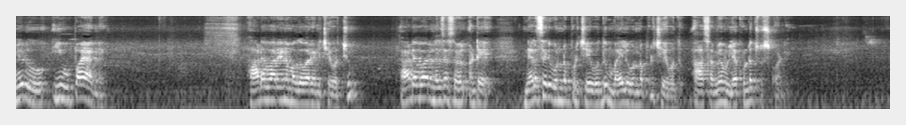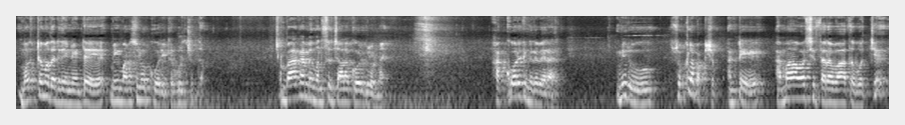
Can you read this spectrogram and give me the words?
మీరు ఈ ఉపాయాన్ని ఆడవారైనా మగవారైనా చేయవచ్చు. ఆడవారు నెలసరి సమయం అంటే నెలసరి ఉన్నప్పుడు చేయవద్దు మైలు ఉన్నప్పుడు చేయవద్దు. ఆ సమయం లేకుండా చూసుకోండి. మొట్టమొదటిది ఏంటంటే మీ మనసులో కోరికల గురించి చూద్దాం బాగా మీ మనసులో చాలా కోరికలు ఉన్నాయి. ఆ కోరిక నెరవేరాలి. మీరు శుక్లపక్షం అంటే అమావాస్య తర్వాత వచ్చే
